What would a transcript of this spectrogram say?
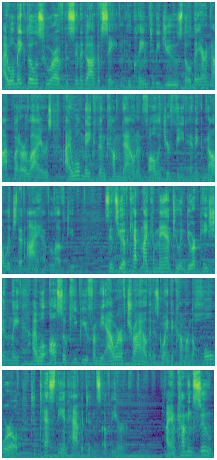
I will make those who are of the synagogue of Satan, who claim to be Jews, though they are not, but are liars, I will make them come down and fall at your feet and acknowledge that I have loved you. Since you have kept my command to endure patiently, I will also keep you from the hour of trial that is going to come on the whole world to test the inhabitants of the earth. I am coming soon.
